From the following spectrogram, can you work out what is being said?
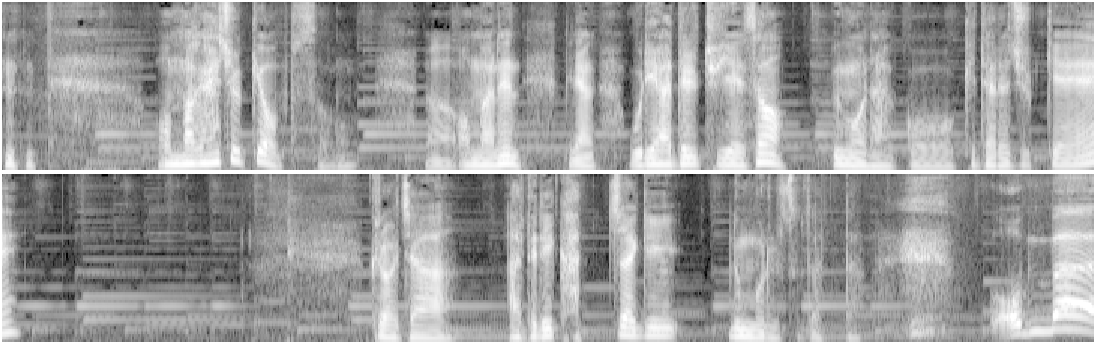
엄마가 해줄 게 없어. 어, 엄마는 그냥 우리 아들 뒤에서 응원하고 기다려줄게. 그러자 아들이 갑자기 눈물을 쏟았다. 엄마,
